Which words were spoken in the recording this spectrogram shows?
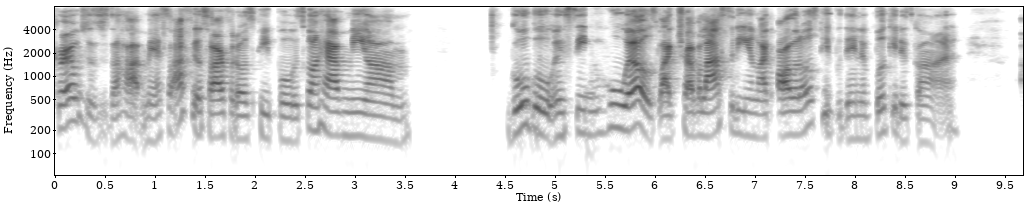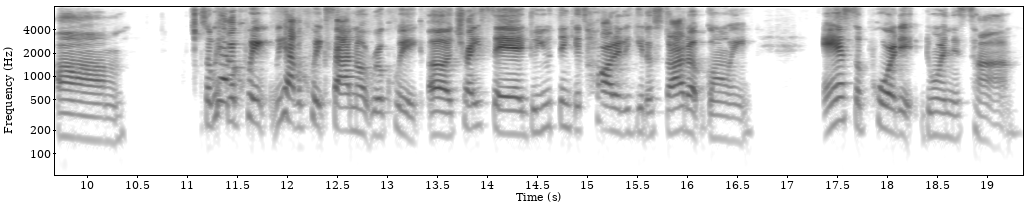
girl was just a hot mess. So I feel sorry for those people. It's gonna have me um Google and see who else like Travelocity and like all of those people. Then the Bookit is gone. Um so we have a quick we have a quick side note real quick uh trey said do you think it's harder to get a startup going and support it during this time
